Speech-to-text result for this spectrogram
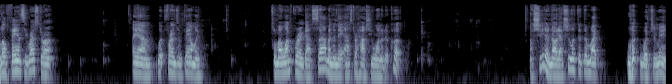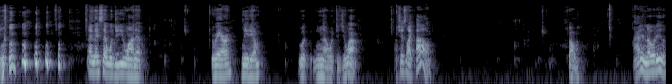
little fancy restaurant and with friends and family. And my one friend got salmon and they asked her how she wanted it cooked. She didn't know that. She looked at them like, what, what you mean? and they said, well, do you want it rare, medium? What, you know, what did you want? She's like, oh. So I didn't know it either.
